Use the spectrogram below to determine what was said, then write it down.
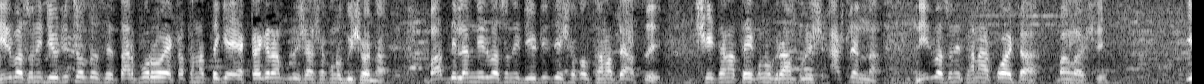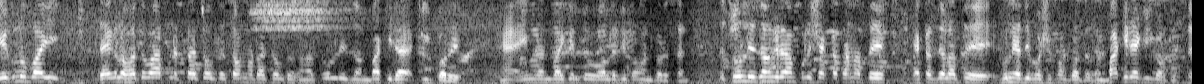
নির্বাচনী ডিউটি চলতেছে, তারপরেও একটা থানা থেকে একটা গ্রাম পুলিশ আসা কোনো বিষয় না। বাদ দিলাম নির্বাচনী ডিউটি যে সকল থানাতে আছে, সেই থানা থেকে কোনো গ্রাম পুলিশ আসলেন না। নির্বাচনী থানা কয়টা বাংলাদেশে? এগুলো ভাই, দেখা গেলো হয়তো আপনারটা চলতেছে, অন্যটা চলতেছে না। চল্লিশ জন, বাকিরা কি করে? হ্যাঁ ইমরান ভাই কিন্তু অলরেডি প্রমাণ করেছেন। চল্লিশ জন গ্রাম পুলিশ একটা থানাতে, একটা জেলাতে বুনিয়াদী প্রশিক্ষণ করতেছেন, বাকিরা কি করতেছে?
